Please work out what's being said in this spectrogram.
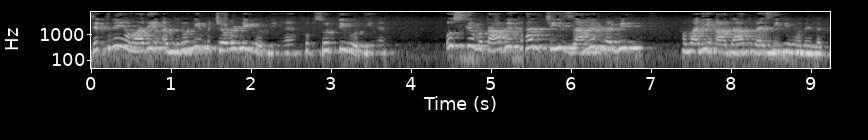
جتنی ہماری اندرونی میچورٹی ہوتی ہے، خوبصورتی ہوتی ہے، اس کے مطابق ہر چیز ظاہر میں بھی ہماری عادات ویسی ہی ہونے لگتی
